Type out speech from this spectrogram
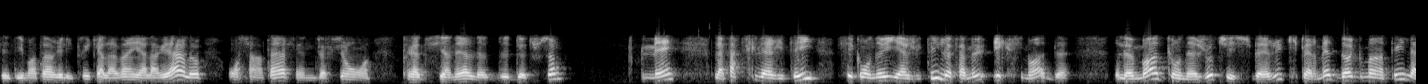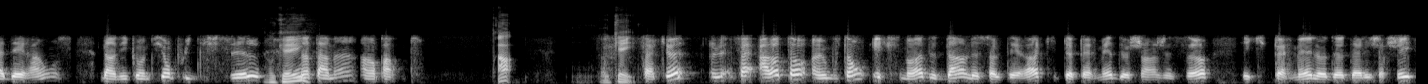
c'est des moteurs électriques à l'avant et à l'arrière. Là, on s'entend, c'est une version traditionnelle de, de- de tout ça. Mais la particularité, c'est qu'on a y ajouté le fameux X-Mode, le mode qu'on ajoute chez Subaru qui permet d'augmenter l'adhérence dans des conditions plus difficiles, OK. notamment en pente. OK. Fait que, le- fait- alors, tu as un bouton X-Mode dans le Solterra qui te permet de changer ça et qui te permet d'aller chercher,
